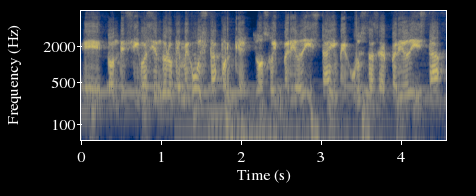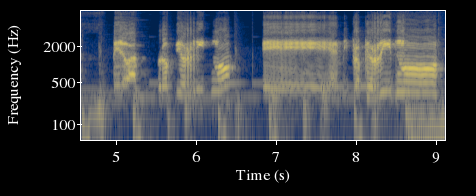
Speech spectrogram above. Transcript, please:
eh, donde sigo haciendo lo que me gusta, porque yo soy periodista y me gusta ser periodista, pero a propio ritmo, eh, a mi propio ritmo,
